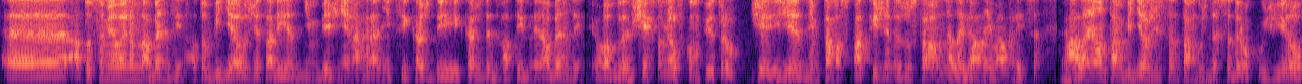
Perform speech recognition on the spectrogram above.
E, a to jsem měl jenom na benzín. A to viděl, že tady jezdím běžně na hranici každý, každé dva týdny na benzín. Jo? Všechno měl v počítači, že, že jezdím tam a zpátky, že nezůstávám nelegálně v Americe. Ale on tam viděl, že jsem tam už 10 roků žil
